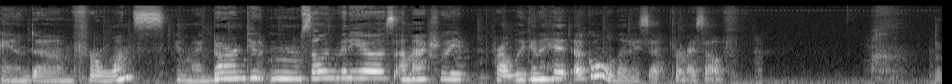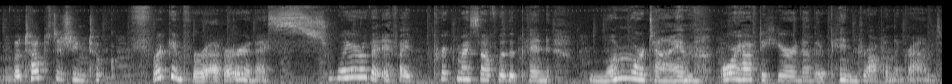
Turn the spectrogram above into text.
And um, for once in my darn tootin' sewing videos, I'm actually probably gonna hit a goal that I set for myself the top stitching took freaking forever and I swear that if I prick myself with a pin one more time or have to hear another pin drop on the ground,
